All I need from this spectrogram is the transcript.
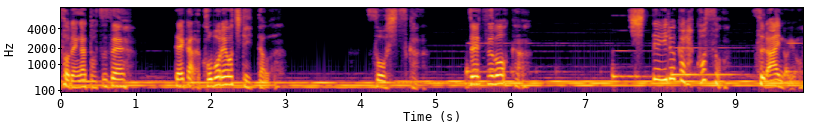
それが突然、手からこぼれ落ちていったわ。喪失感、絶望感。知っているからこそ、辛いのよ。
